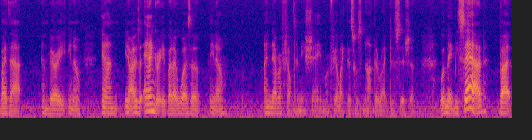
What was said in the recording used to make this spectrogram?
by that, and very, you know, and you know, I was angry, but I was a you know, I never felt any shame or feel like this was not the right decision. It would make me sad, but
